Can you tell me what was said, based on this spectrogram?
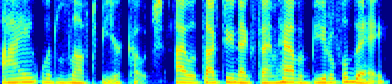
I would love to be your coach. I will talk to you next time. Have a beautiful day.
